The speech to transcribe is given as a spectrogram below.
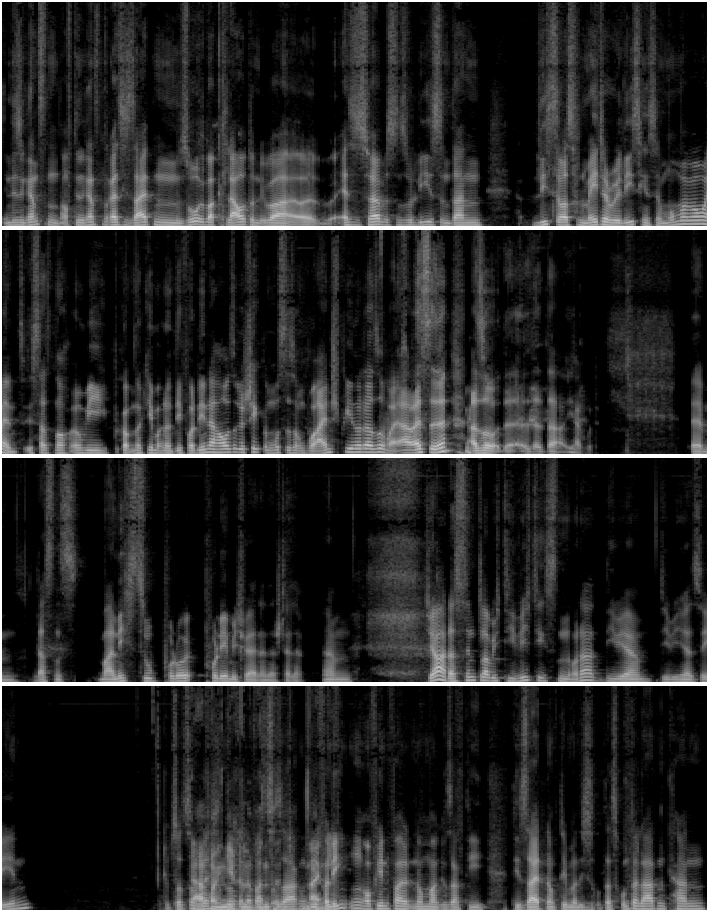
in diesem ganzen, auf den ganzen 30 Seiten so über Cloud und über äh, as a Service und so liest und dann liest du was von Major Releasing und so, Moment, Moment, ist das noch irgendwie, bekommt noch jemand eine DVD nach Hause geschickt und muss das irgendwo einspielen oder so? Weil, ja, weißt du, also, da, da ja gut. Ähm, lass uns mal nicht zu pol polemisch werden an der Stelle. Ähm, ja, das sind, glaube ich, die wichtigsten, oder? Die wir, die wir hier sehen. Gibt es sonst noch ja, was zu sagen? Nein. Wir verlinken auf jeden Fall nochmal gesagt die, die Seiten, auf denen man sich das runterladen kann.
